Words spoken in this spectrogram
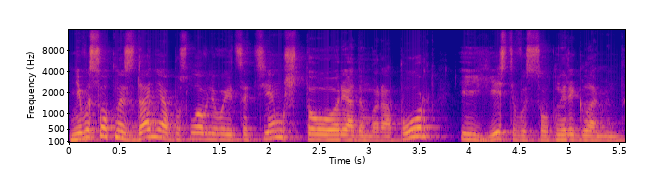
Невысотность здания обусловливается тем, что рядом аэропорт и есть высотный регламент.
